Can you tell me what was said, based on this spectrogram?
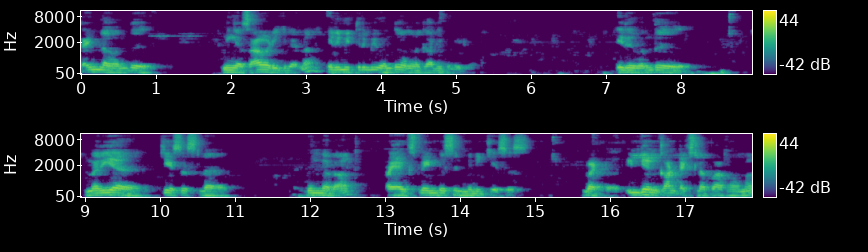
டைமில் வந்து நீங்கள் சாவடிக்கலைன்னா எனிமி திரும்பி வந்து உங்களை காலி பண்ணிடுவோம் இது வந்து நிறைய கேசஸில் உண்மைதான். I explain this in many cases but Indian கான்டெக்ட்ஸில் பார்க்கணுன்னா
